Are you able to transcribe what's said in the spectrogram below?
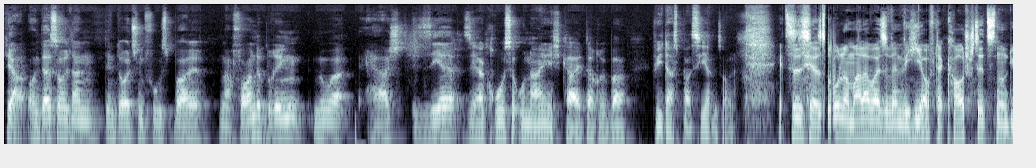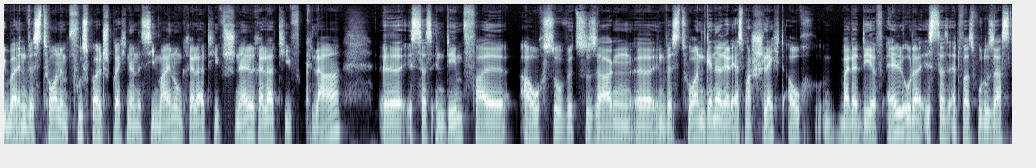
Ja, und das soll dann den deutschen Fußball nach vorne bringen. Nur herrscht sehr, sehr große Uneinigkeit darüber, wie das passieren soll. Jetzt ist es ja so, normalerweise, wenn wir hier auf der Couch sitzen und über Investoren im Fußball sprechen, dann ist die Meinung relativ schnell, relativ klar. Äh, ist das in dem Fall auch so? Würdest du sagen, äh, Investoren generell erstmal schlecht, auch bei der DFL? Oder ist das etwas, wo du sagst,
